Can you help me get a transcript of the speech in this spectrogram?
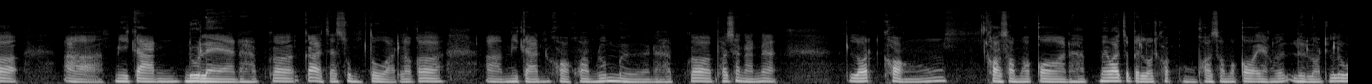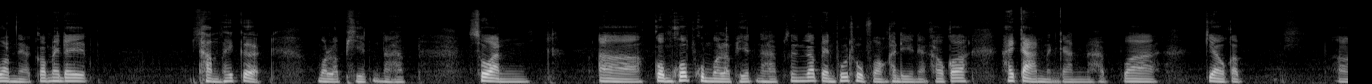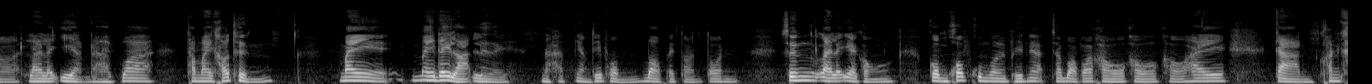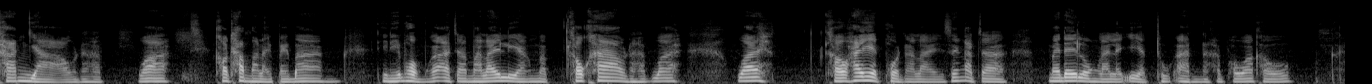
มีการดูแลนะครับ ก็ก็อาจจะสุ่มตรวจแล้วก็มีการขอความร่วมมือนะครับ ก็เพราะฉะนั้นเนี่ยรถของขอสมกนะครับ ไม่ว่าจะเป็นรถของขอสมกเองหรือรถร่วมเนี่ยก็ไม่ได้ทำให้เกิดมลพิษนะครับ ส่วนกรมควบคุมมลพิษนะครับ ซึ่งก็เป็นผู้ถูกฟ้องคดีเนี่ยเขาก็ให้การเหมือนกันนะครับ ว่าเกี่ยวกับรายละเอียดนะครับว่าทำไมเขาถึง ไม่ไม่ได้ละเลยนะครับ อย่างที่ผมบอกไปตอนต้น ซึ่งรายละเอียดของกรมควบคุมมลพิษเนี่ยจะบอกว่าเขาเขาเขาให้การค่อนข้างยาวนะครับ ว่าเขาทำอะไรไปบ้าง ทีนี้ผมก็อาจจะมาไล่เลียงแบบคร่าวๆนะครับว่าว่าเขาให้เหตุผลอะไร ซึ่งอาจจะไม่ได้ลงรายละเอียดทุกอันนะครับ เพราะว่าเขา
